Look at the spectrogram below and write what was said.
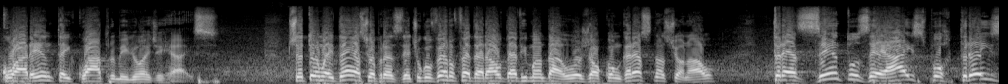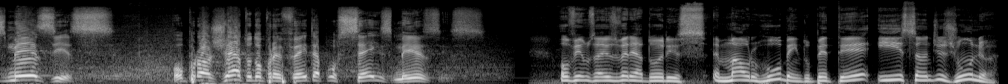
44 milhões de reais. Você ter uma ideia, senhor presidente, o governo federal deve mandar hoje ao Congresso Nacional 300 reais por três meses. O projeto do prefeito é por seis meses. Ouvimos aí os vereadores Mauro Ruben, do PT, e Sandy Júnior,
